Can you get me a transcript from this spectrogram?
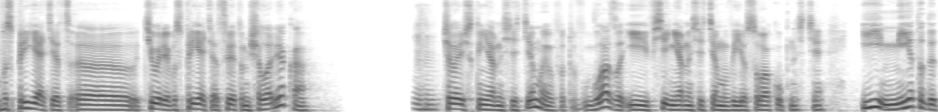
восприятие, э, теория восприятия цветом человека, угу. человеческой нервной системы, вот, глаза и всей нервной системы в ее совокупности, и методы,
